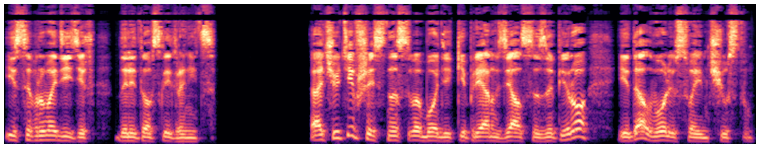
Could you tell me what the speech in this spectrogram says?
и сопроводить их до литовской границы. Очутившись на свободе, Киприан взялся за перо и дал волю своим чувствам.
